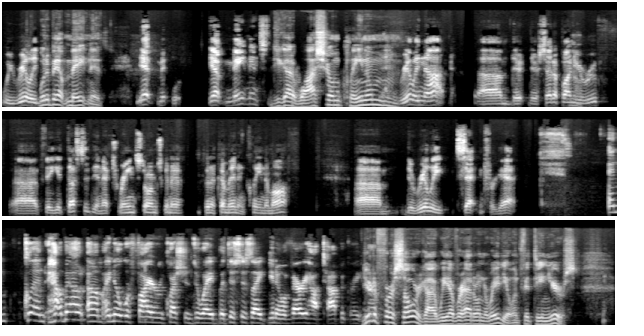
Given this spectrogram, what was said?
we really. What about maintenance? Yeah, yeah, maintenance. Do you got to wash them, clean them? Really not. Um, they're they're set up on no. your roof. Uh, if they get dusted, the next rainstorm's gonna gonna come in and clean them off. Um, they're really set and forget. And Glenn, how about um, I know we're firing questions away, but this is like you know a very hot topic right now. You're now. the first solar guy we ever had on the radio in 15 years.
